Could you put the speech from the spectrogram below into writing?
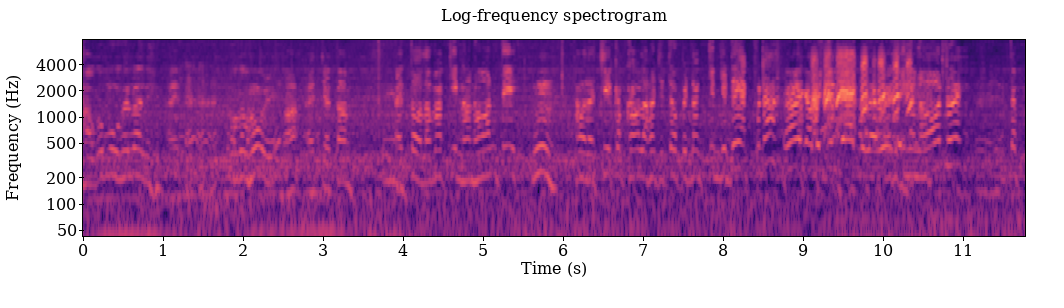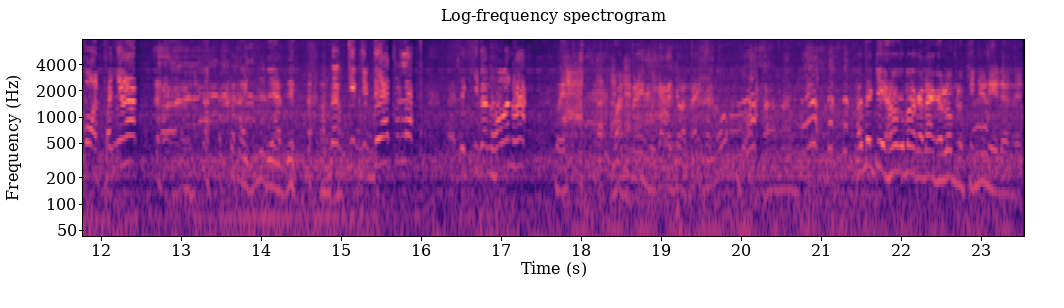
เถ่ากับหมูขึ้นมานี่ไอ้เอากับเฮาเลยเพราะไอ้เจ้าต้อมไอ้โตเรามากินฮอนๆติอืมเฮาละชีกับเขาแล้วเฮาจะต้องเป็นนั่งกินอยู่แดดพุ่นนะเอ้ยกลับไปกินแดนไปเลยไปกินฮอนๆเว้ยจะปอดพญาตไอ้กินแดนดินั่งกินอยู่แดดพุ่นแหละจะกินฮอนๆฮะเปิดวัดไหมมีการย้อนไหมขนมเอาตะกี้เขาก็มากันได้ขนมเรากินอยู่นี่เดินเลย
